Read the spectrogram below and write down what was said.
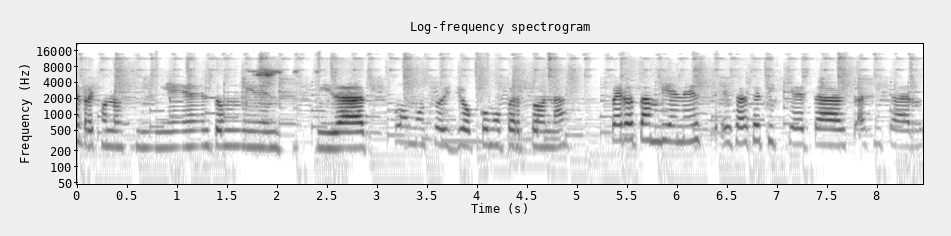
El reconocimiento, mi identidad, cómo soy yo como persona, pero también es esas etiquetas, a quitar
